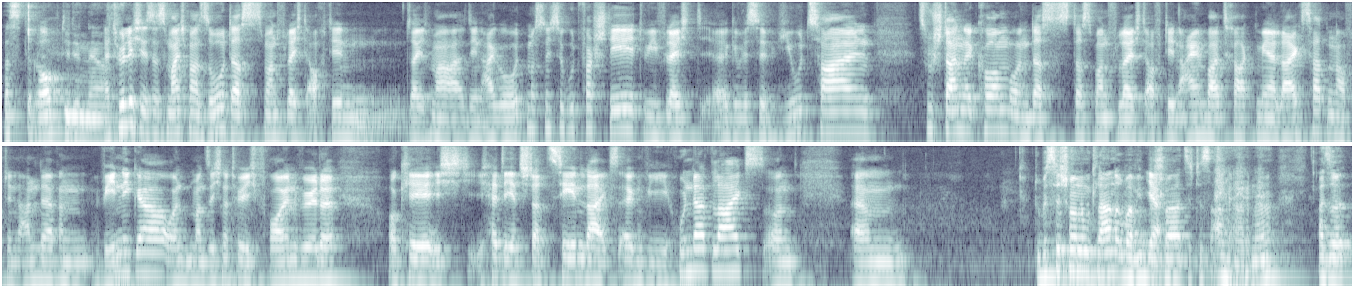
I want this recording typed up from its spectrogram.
was raubt dir den Nerv? Natürlich ist es manchmal so, dass man vielleicht auch den, sag ich mal, den Algorithmus nicht so gut versteht, wie vielleicht äh, gewisse View-Zahlen zustande kommen und dass, dass man vielleicht auf den einen Beitrag mehr Likes hat und auf den anderen weniger und man sich natürlich freuen würde, okay, ich, ich hätte jetzt statt 10 Likes irgendwie 100 Likes und ähm, Du bist ja schon im Klaren darüber, wie ja. bescheuert sich das anhört, ne? Also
